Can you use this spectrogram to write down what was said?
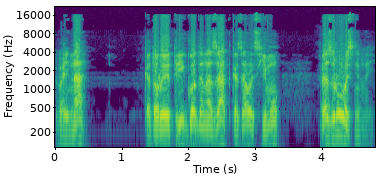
Война, которая три года назад казалась ему разрозненной,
